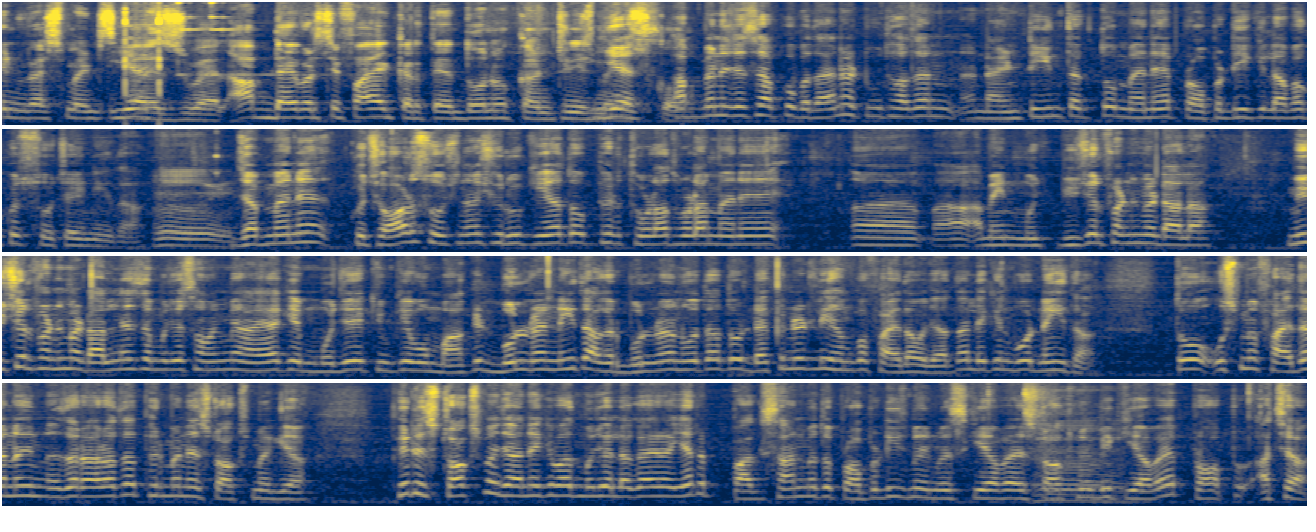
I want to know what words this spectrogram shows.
investment as well آپ ڈائیورسیفائی کرتے ہیں دونوں کنٹریز میں yes. اب میں نے جیسے آپ کو بتایا نا 2019 تک تو میں نے پراپرٹی کے علاوہ کچھ سوچا ہی نہیں تھا۔ جب میں نے کچھ اور سوچنا شروع کیا تو پھر تھوڑا تھوڑا میں نے آئی مین میوچل فنڈ میں ڈالا۔ میوچل فنڈ میں ڈالنے سے مجھے سمجھ میں آیا کہ مجھے کیونکہ وہ مارکیٹ بل رن نہیں تھا اگر بل رن ہوتا تو ڈیفینیٹلی ہم کو فائدہ ہو جاتا لیکن وہ نہیں تھا۔ تو اس میں فائدہ نہیں نظر آ رہا تھا پھر میں نے اسٹاکس میں گیا۔ پھر اسٹاکس میں جانے کے بعد مجھے لگا یار پاکستان میں تو پراپرٹیز میں انویسٹ کیا ہوا ہے اسٹاکس میں بھی کیا ہوا ہے۔ اچھا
